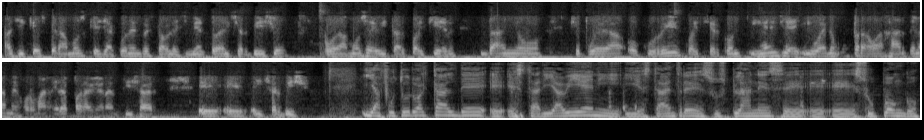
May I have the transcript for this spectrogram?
así que esperamos que ya con el restablecimiento del servicio podamos evitar cualquier daño que pueda ocurrir, cualquier contingencia y bueno, trabajar de la mejor manera para garantizar eh, eh, el servicio. Y a futuro, alcalde, eh, estaría bien y, y, está entre sus planes, supongo,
